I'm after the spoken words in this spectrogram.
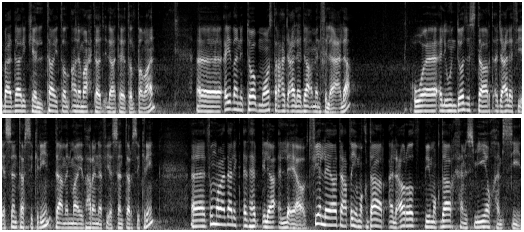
بعد ذلك ال title أنا ما أحتاج إلى title طبعا. أيضا ال topmost راح أجعله دائما في الأعلى وال windows start أجعله في ال center screen دائما ما يظهر لنا في ال center screen. آه ثم بعد ذلك أذهب إلى ال layout. في ال layout أعطيه مقدار العرض بمقدار 550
